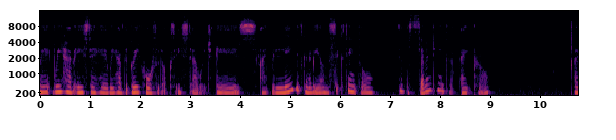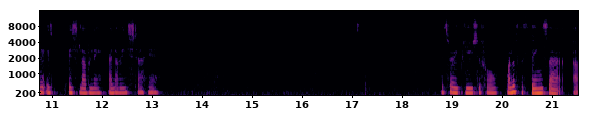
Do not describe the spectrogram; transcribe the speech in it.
we we have Easter here. We have the Greek Orthodox Easter, which is I believe it's going to be on the sixteenth or is it the seventeenth of April? And it is is lovely. I love Easter here. It's very beautiful. One of the things that uh,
